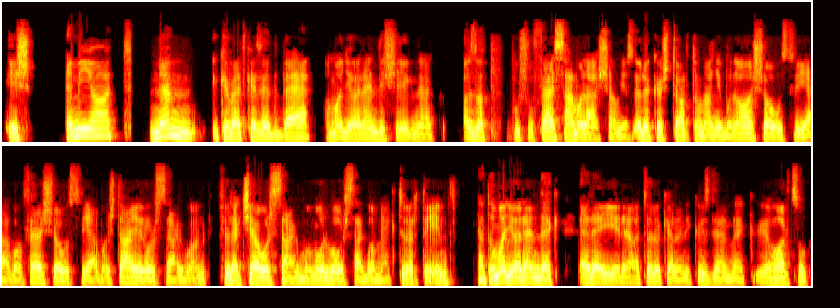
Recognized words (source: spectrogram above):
és emiatt nem következett be a magyar rendiségnek az a típusú felszámolása, ami az örökös tartományokban, Alsó-Ausztriában, Felső-Ausztriában, Stájerországban, főleg Csehországban, Morvaországban megtörtént. Tehát a magyar rendek erejére a török elleni küzdelmek, harcok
